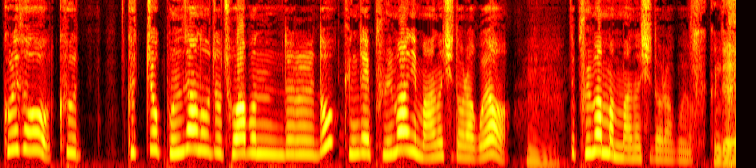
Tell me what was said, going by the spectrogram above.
그래서 그 그쪽 본사 노조 조합원들도 굉장히 불만이 많으시더라고요. 음. 근데 불만만 많으시더라고요. 근데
